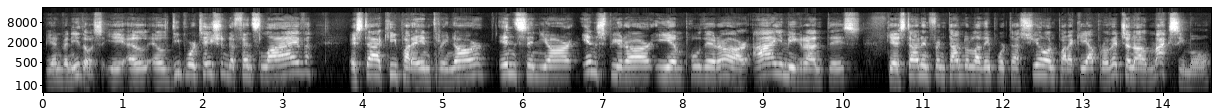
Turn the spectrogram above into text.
Bienvenidos. Y el, el Deportation Defense Live está aquí para entrenar, enseñar, inspirar y empoderar a inmigrantes que están enfrentando la deportación para que aprovechen al máximo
